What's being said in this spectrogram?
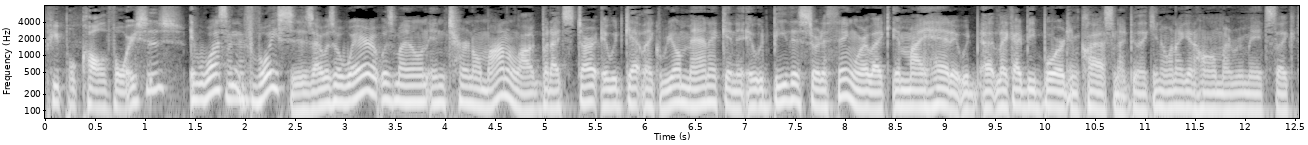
people call voices? it wasn't voices. I was aware it was my own internal monologue, but I'd start, it would get like real manic and it would be this sort of thing where like in my head, it would, uh, like I'd be bored in class and I'd be like, you know, when I get home, my roommate's like,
